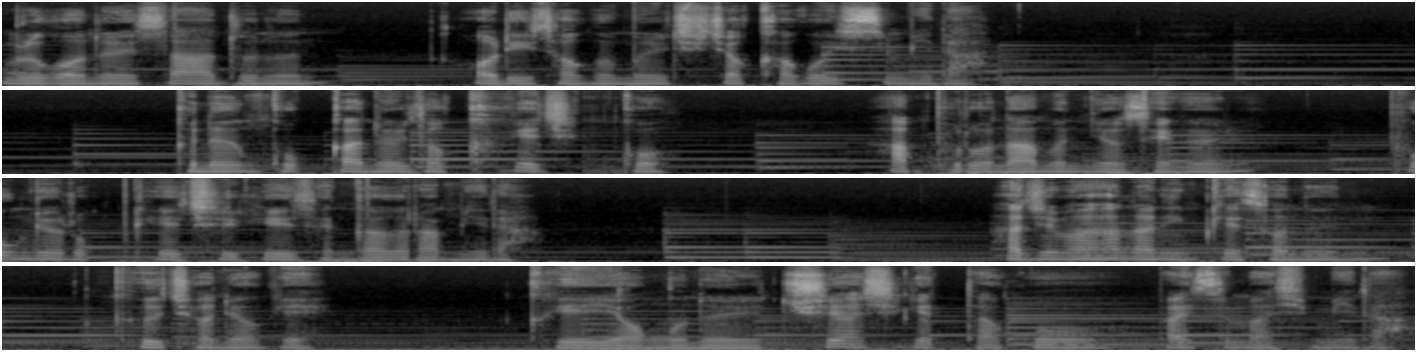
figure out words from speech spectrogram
물건을 쌓아두는 어리석음을 지적하고 있습니다. 그는 곳간을 더 크게 짓고 앞으로 남은 여생을 풍요롭게 즐길 생각을 합니다. 하지만 하나님께서는 그 저녁에 그의 영혼을 취하시겠다고 말씀하십니다.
